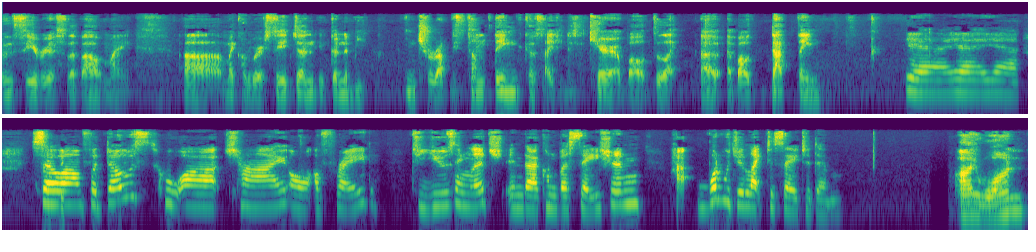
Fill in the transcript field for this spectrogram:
I'm serious about my uh my conversation is gonna be interrupted something because I didn't care about like uh, about that thing. Yeah, yeah, yeah. So um, for those who are shy or afraid to use English in their conversation, what would you like to say to them? I want.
